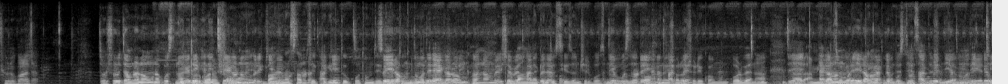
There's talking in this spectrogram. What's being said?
শুরু করা যাক। তো শুরুতে আমরা নমুনা প্রশ্ন আগে দেখে নিচ্ছি এগারো সময় নম্বরে কীভাবে বাংলা সাবজেক্টে কিন্তু প্রথম যে এরকম তোমাদের বাংলা এগারো লেখা, নম্বর হিসেবে বাংলা কিন্তু সৃজনশীল প্রশ্নটা কখনোই সরাসরি কমন না। আর আমি এরকম একটা প্রশ্ন যে থাকবে দিয়ে আমি দিয়েছি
